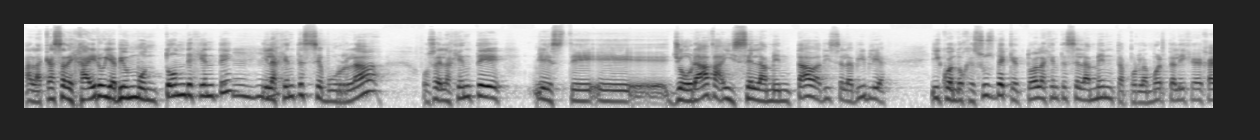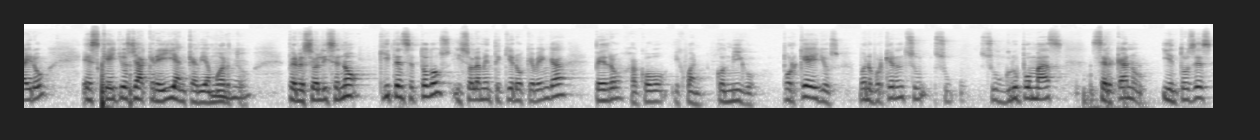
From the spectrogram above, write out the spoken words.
la casa de Jairo y había un montón de gente y la gente se burlaba. O sea, la gente este, eh, lloraba y se lamentaba, dice la Biblia. Y cuando Jesús ve que toda la gente se lamenta por la muerte de la hija de Jairo, es que ellos ya creían que había muerto. Pero el Señor dice, no, quítense todos y solamente quiero que venga Pedro, Jacobo y Juan conmigo. ¿Por qué ellos? Bueno, porque eran su, su grupo más cercano. Y entonces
